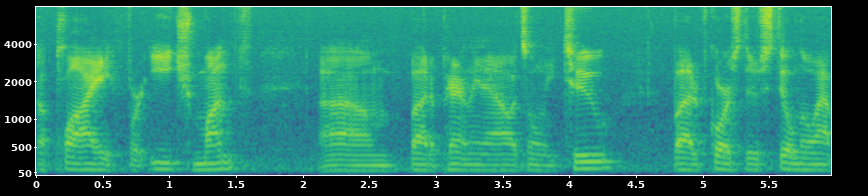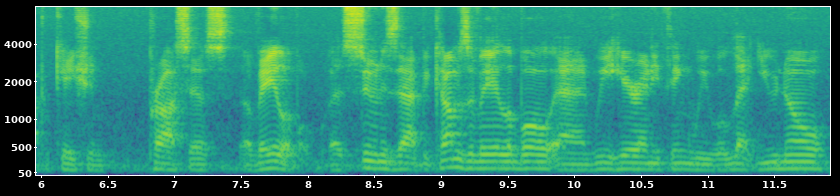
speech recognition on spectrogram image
apply for each month, um, but apparently now it's only two. But of course, there's still no application process available. As soon as that becomes available and we hear anything, we will let you know.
